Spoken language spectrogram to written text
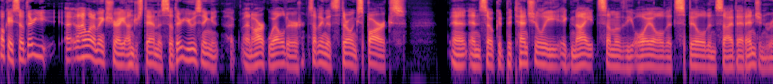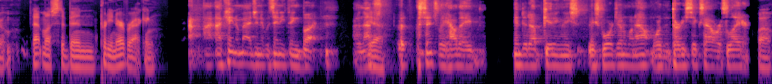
Okay, so they're. u- I I want to make sure I understand this. So they're using an arc welder, something that's throwing sparks, and and so could potentially ignite some of the oil that's spilled inside that engine room. That must have been pretty nerve wracking. I, I can't imagine it was anything but. And that's essentially how they ended up getting these, these four gentlemen out more than 36 hours later. Wow.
